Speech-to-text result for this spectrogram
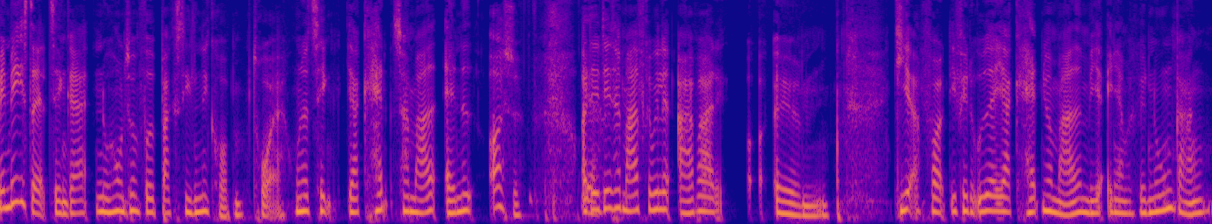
Men mest af alt tænker jeg, nu har hun fået baksillen i kroppen, tror jeg. Hun har tænkt, jeg kan så meget andet også. Og ja. det er det, så meget frivilligt arbejde øh, giver folk. De finder ud af, at jeg kan jo meget mere, end jeg måske nogle gange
